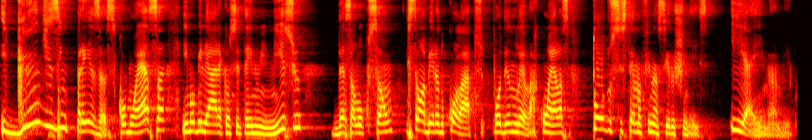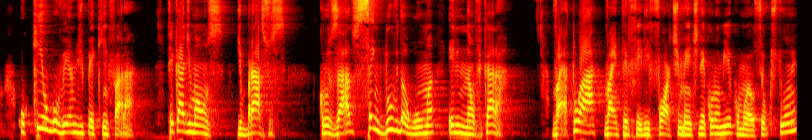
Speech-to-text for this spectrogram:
E grandes empresas, como essa imobiliária que eu citei no início dessa locução, estão à beira do colapso, podendo levar com elas todo o sistema financeiro chinês. E aí, meu amigo, o que o governo de Pequim fará? Ficar de mãos, de braços cruzados? Sem dúvida alguma, ele não ficará vai atuar, vai interferir fortemente na economia, como é o seu costume,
